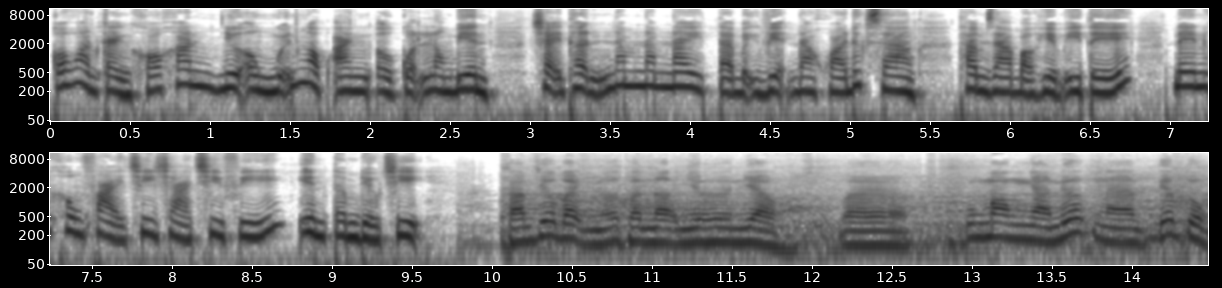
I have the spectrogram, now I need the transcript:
có hoàn cảnh khó khăn như ông Nguyễn Ngọc Anh ở quận Long Biên, chạy thận 5 năm nay tại Bệnh viện Đa khoa Đức Giang, tham gia bảo hiểm y tế nên không phải chi trả chi phí, yên tâm điều trị. Khám chữa bệnh nó thuận lợi nhiều hơn nhiều và cũng mong nhà nước là tiếp tục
